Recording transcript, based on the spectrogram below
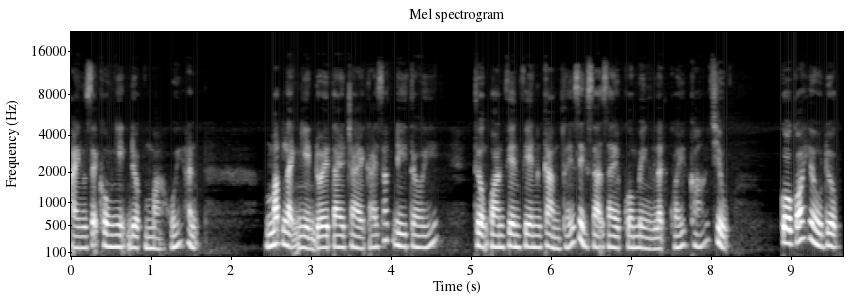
anh sẽ không nhịn được mà hối hận. Mắt lạnh nhìn đôi tay trai cái sắc đi tới, thượng quan phiên phiên cảm thấy dịch dạ dày của mình lật quấy khó chịu. Cô có hiểu được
